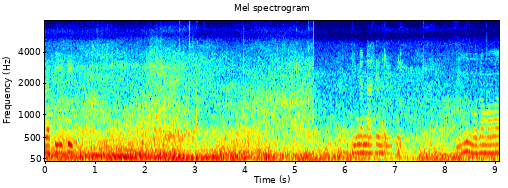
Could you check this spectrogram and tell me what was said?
graffiti. Tingnan natin dito. Yun, wala mga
